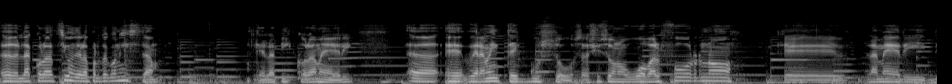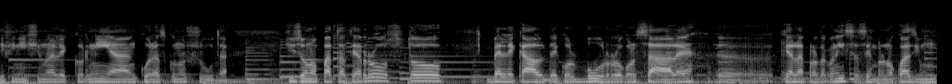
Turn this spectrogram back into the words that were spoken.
eh, la colazione della protagonista, che è la piccola Mary, eh, è veramente gustosa. Ci sono uova al forno, che la Mary definisce una leccornia ancora sconosciuta. Ci sono patate arrosto, belle calde col burro, col sale, eh, che alla protagonista sembrano quasi un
